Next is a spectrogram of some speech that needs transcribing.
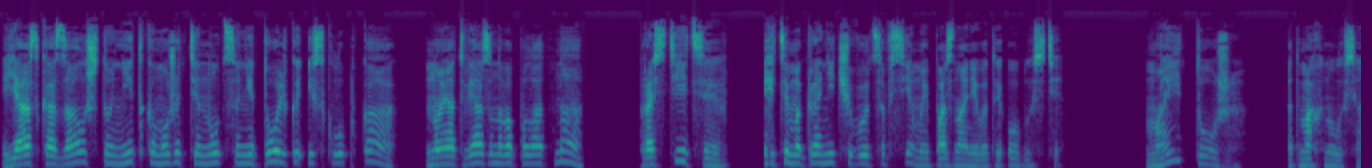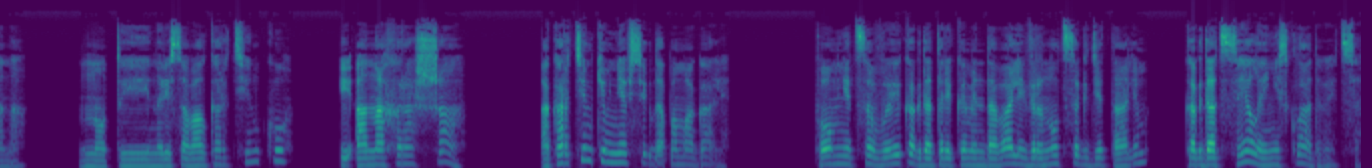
«Я сказал, что нитка может тянуться не только из клубка, но и от вязаного полотна. Простите, этим ограничиваются все мои познания в этой области». «Мои тоже», — отмахнулась она. «Но ты нарисовал картинку, И она хороша, а картинки мне всегда помогали. Помнится, вы когда-то рекомендовали вернуться к деталям, когда целое не складывается.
